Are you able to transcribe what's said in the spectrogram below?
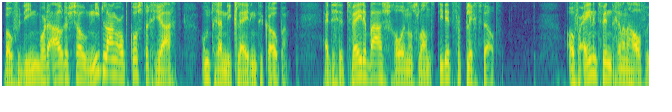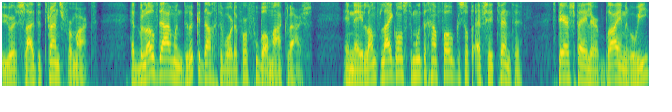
Bovendien worden ouders zo niet langer op kosten gejaagd om trendy kleding te kopen. Het is de tweede basisschool in ons land die dit verplicht stelt. Over 21,5 uur sluit de transfermarkt. Het belooft daarom een drukke dag te worden voor voetbalmakelaars. In Nederland lijken we ons te moeten gaan focussen op FC Twente. Sterspeler Brian Rui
